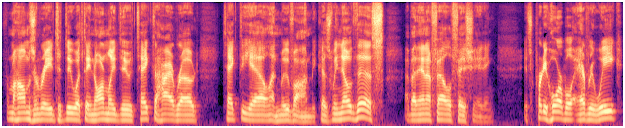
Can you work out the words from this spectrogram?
for Mahomes and Reid to do what they normally do take the high road, take the L, and move on because we know this about NFL officiating. It's pretty horrible every week,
